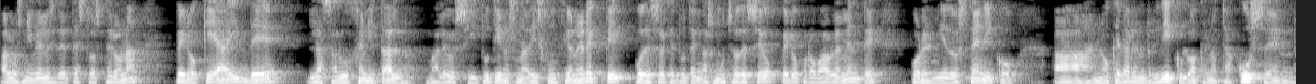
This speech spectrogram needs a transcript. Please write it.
a los niveles de testosterona, pero ¿qué hay de la salud genital? ¿vale? O si tú tienes una disfunción eréctil, puede ser que tú tengas mucho deseo, pero probablemente por el miedo escénico a no quedar en ridículo, a que no te acusen,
